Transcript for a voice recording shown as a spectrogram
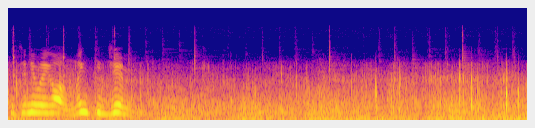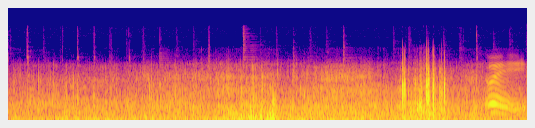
continuing on, Linky Jim. Hey.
